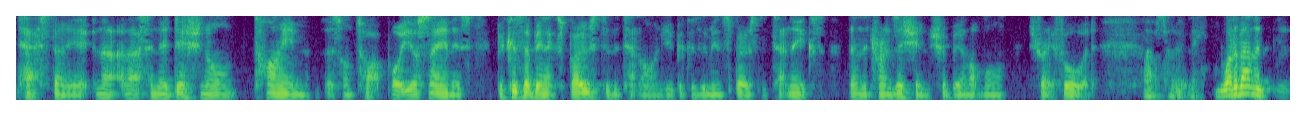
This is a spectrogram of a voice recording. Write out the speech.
test, don't you? And that, that's an additional time that's on top. What you're saying is because they've been exposed to the technology, because they've been exposed to techniques, then the transition should be a lot more straightforward. Absolutely. What about the?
